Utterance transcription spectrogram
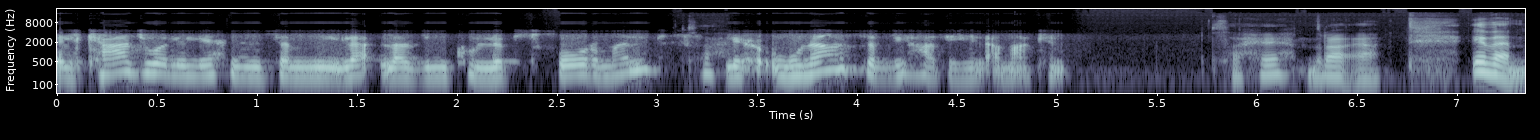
الكاجوال اللي إحنا نسميه. لا لازم يكون لبس formal مناسب لهذه الأماكن. صحيح رائع. اذا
